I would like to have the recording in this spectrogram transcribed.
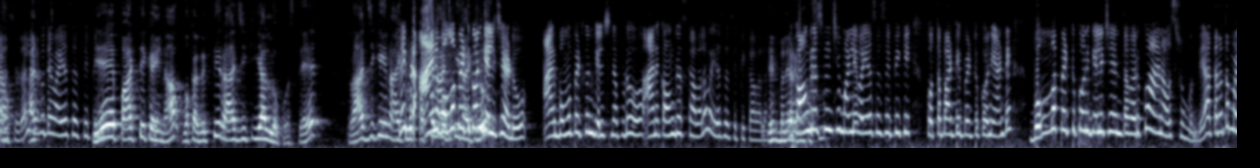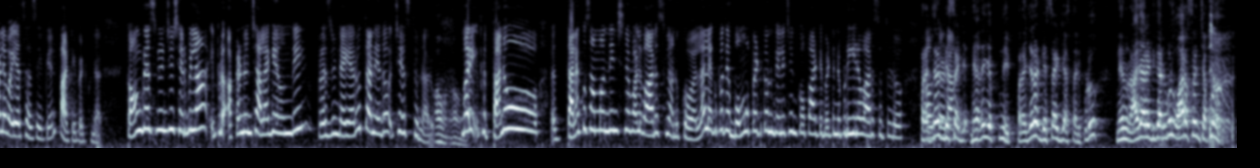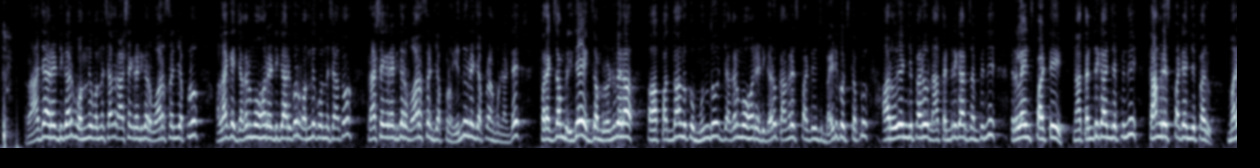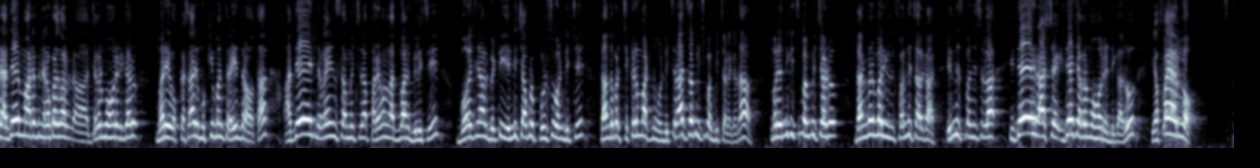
ఏ పార్టీకైనా ఒక వ్యక్తి రాజకీయాల్లోకి వస్తే రాజకీయ నాయకుడు ఆయన బొమ్మ పెట్టుకొని గెలిచాడు. ఆయన బొమ్మ పెట్టుకొని గెలిచినప్పుడు ఆయన కాంగ్రెస్ కావాలా వైఎస్ఆర్సీపీ కావాలా? కాంగ్రెస్ నుంచి మళ్ళీ వైఎస్ఆర్సీపీకి కొత్త పార్టీ పెట్టుకొని అంటే బొమ్మ పెట్టుకొని గెలిచేంత వరకు ఆయన అవసరం ఉంది. ఆ తర్వాత మళ్ళీ వైఎస్ఆర్సీపీ అని పార్టీ పెట్టుకున్నారు. కాంగ్రెస్ నుంచి షర్మిల ఇప్పుడు అక్కడ నుంచి అలాగే ఉంది ప్రెసిడెంట్ అయ్యారు తను ఏదో చేస్తున్నారు. మరి ఇప్పుడు తను తనకు సంబంధించిన వాళ్ళు వారసులు అనుకోవాలా? లేకపోతే బొమ్మ పెట్టుకొని గెలిచి ఇంకో పార్టీ పెట్టినప్పుడు ఈయన వారసుతుడు ప్రజలు? డిసైడ్ నేను అదే చెప్తుంది ప్రజలు డిసైడ్ చేస్తారు. ఇప్పుడు నేను రాజారెడ్డి గారిని కూడా వారసు అని చెప్పను. రాజారెడ్డి గారికి వంద వంద శాతం రాజశేఖర రెడ్డి గారు వారసు అని చెప్పను. అలాగే జగన్మోహన్ రెడ్డి గారు కూడా వందకు వంద శాతం రాజశేఖర రెడ్డి గారు వారసు అని చెప్పను. ఎందుకు నేను చెప్పను అనుకుంటా అంటే ఫర్ ఎగ్జాంపుల్ ఇదే ఎగ్జాంపుల్ రెండు వేల పద్నాలుగు ముందు జగన్మోహన్ రెడ్డి గారు కాంగ్రెస్ పార్టీ నుంచి బయటకు వచ్చేటప్పుడు ఆ రోజు ఏం చెప్పారు? నా తండ్రి గారు చంపింది రిలయన్స్ పార్టీ. నా తండ్రి గారు చెప్పింది కాంగ్రెస్ పార్టీ అని చెప్పారు. మరి అదే మాట మీద నిలబడగా జగన్మోహన్ రెడ్డి గారు మరి ఒక్కసారి ముఖ్యమంత్రి అయిన తర్వాత అదే రిలయన్స్ సంబంధించిన పరిమళ అద్వాన్ని పిలిచి భోజనాలు పెట్టి ఎండి చేపలు పులుసు వండించి దాంతోపాటు చికెన్ మటన్ వండించి రాజ్యసభ ఇచ్చి పంపించాడు కదా. మరి ఎందుకు ఇచ్చి పంపించాడు? దాని మీద మరి వీళ్ళు స్పందించాలి ఎందుకు స్పందించాలా? ఇదే రాష్ట్ర ఇదే జగన్మోహన్ రెడ్డి గారు ఎఫ్ఐఆర్లో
